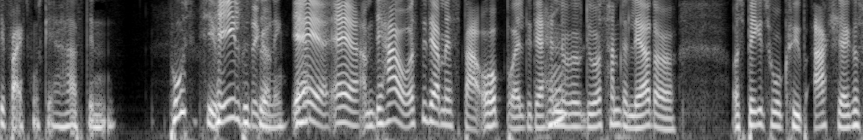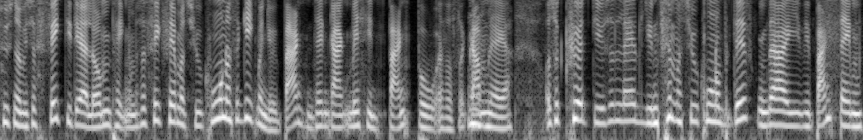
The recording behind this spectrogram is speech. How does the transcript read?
det faktisk måske har haft en positiv Helt betydning? sikkert. Ja, ja, ja. ja. Jamen, det har jo også det der med at spare op og alt det der. Han, Mm. Det er jo også ham, der lærte at, os begge to at købe aktier. Jeg kan også huske, når vi så fik de der lommepenge, man så fik 25 kroner, så gik man jo i banken dengang med sin bankbog, altså så gammel Mm. er jeg. Og så kørte de jo, så lavede du dine 25 kroner på disken der i, ved bankdamen,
